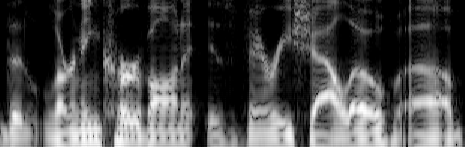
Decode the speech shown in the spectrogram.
the learning curve on it is very shallow. Um,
